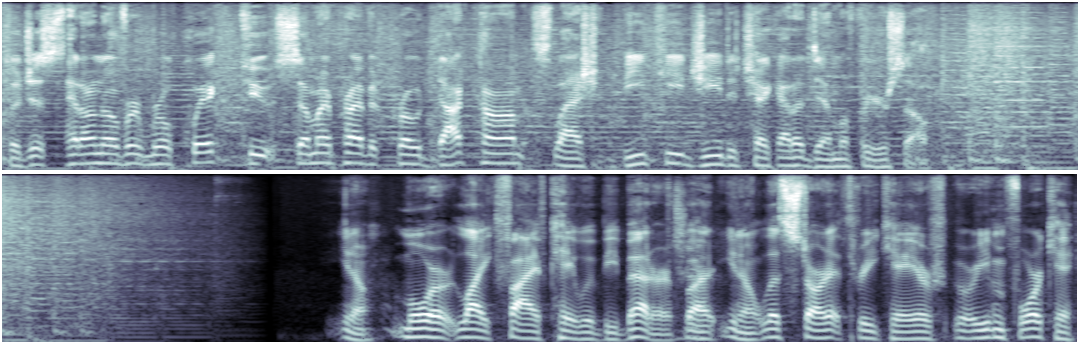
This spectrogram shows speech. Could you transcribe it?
So just head on over real quick to semiprivatepro.com slash BTG to check out a demo for yourself. You know, more like 5K would be better, but you know, let's start at 3K or, or even 4K,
